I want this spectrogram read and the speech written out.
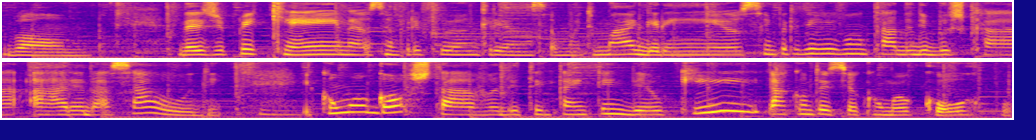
Bom, desde pequena eu sempre fui uma criança muito magrinha, eu sempre tive vontade de buscar a área da saúde. Sim. E como eu gostava de tentar entender o que acontecia com o meu corpo,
